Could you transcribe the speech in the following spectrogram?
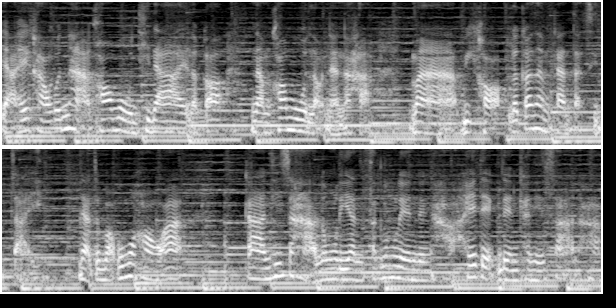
อยากให้เขาค้นหาข้อมูลที่ได้ แล้วก็นำข้อมูลเหล่านั้นนะคะ มาวิเคราะห์แล้วก็ทำการตัดสินใจ อยากจะบอกผู้ปกครองว่า การที่จะหาโรงเรียนสักโรงเรียนหนึ่งค่ะให้เด็กเรียนคณิตศาสตร์นะคะ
